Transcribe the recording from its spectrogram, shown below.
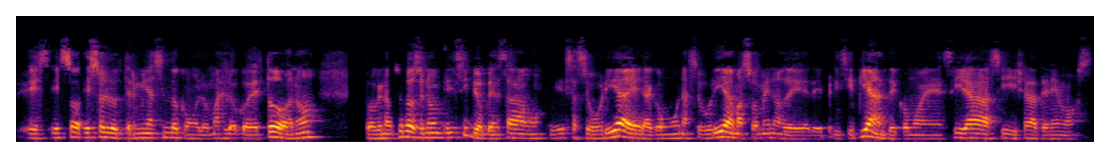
es, eso, eso lo termina siendo como lo más loco de todo, ¿no? Porque nosotros en un principio pensábamos que esa seguridad era como una seguridad más o menos de, de principiante, como decir, ah, sí, ya la tenemos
